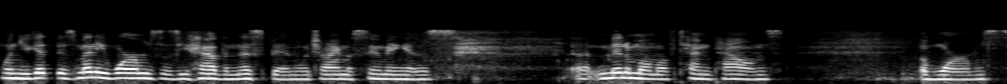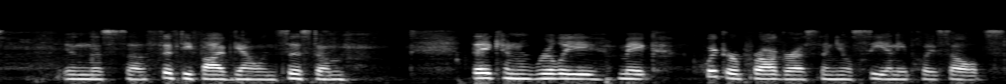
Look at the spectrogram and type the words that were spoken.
when you get as many worms as you have in this bin, which I'm assuming is a minimum of 10 pounds of worms in this uh, 55 gallon system, they can really make quicker progress than you'll see anyplace else.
